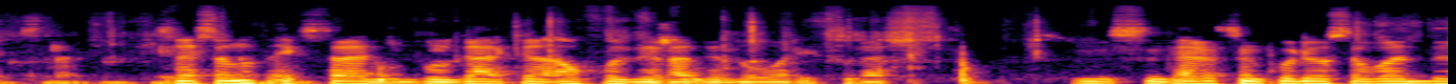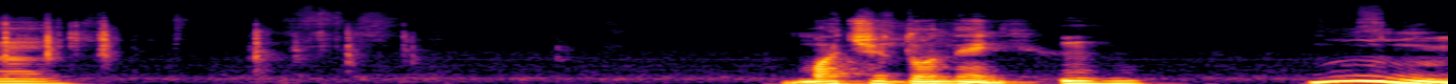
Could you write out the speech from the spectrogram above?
extragem. Ce Trebuie să nu extragi bulgari, că au fost deja de două ori extrași. Sunt, sunt curios să văd... Uh, Macedoneni. uh-huh. Hmm.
